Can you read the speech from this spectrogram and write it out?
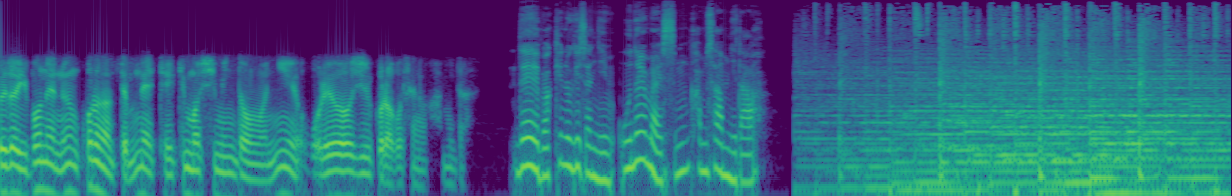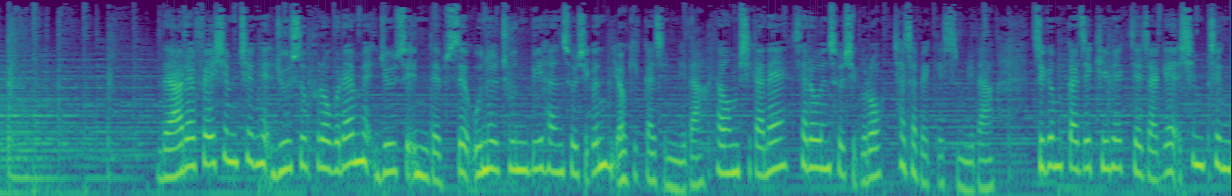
그래서 이번에는 코로나 때문에 대규모 시민 동원이 어려워질 거라고 생각합니다. 네, 마키노 기자님 오늘 말씀 감사합니다. 네, RF의 심층 뉴스 프로그램 뉴스 인덱스 오늘 준비한 소식은 여기까지입니다. 다음 시간에 새로운 소식으로 찾아뵙겠습니다. 지금까지 기획 제작의 심층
